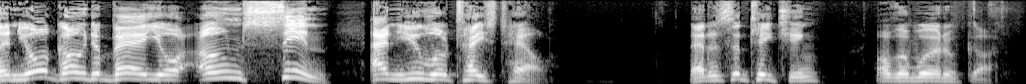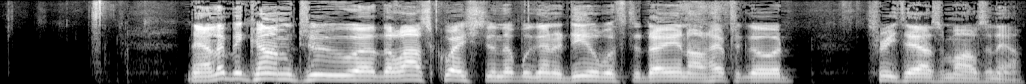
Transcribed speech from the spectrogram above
then you're going to bear your own sin and you will taste hell. That is the teaching of the Word of God. Now, let me come to uh, the last question that we're going to deal with today, and I'll have to go at 3,000 miles an hour.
